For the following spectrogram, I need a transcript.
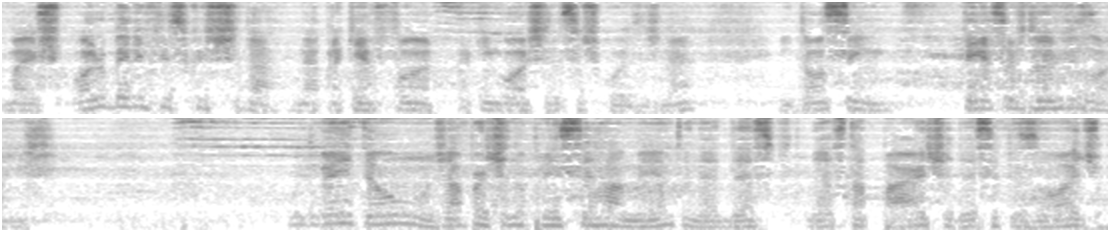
Mas olha o benefício que isso te dá, né? Para quem é fã, para quem gosta dessas coisas, né? Então, assim, tem essas duas visões. Muito bem, então, já partindo para o encerramento né, desta parte desse episódio,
